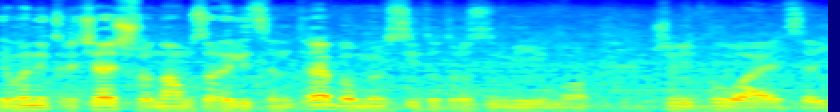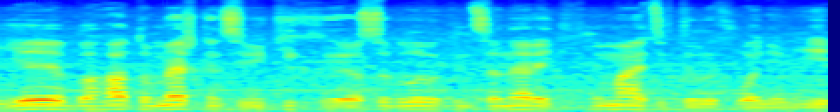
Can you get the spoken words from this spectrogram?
і вони кричать, що нам взагалі це не треба. Ми всі тут розуміємо, що відбувається. Є багато мешканців, яких особливо пенсіонери, яких немає цих телефонів. І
